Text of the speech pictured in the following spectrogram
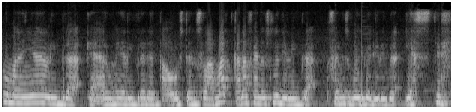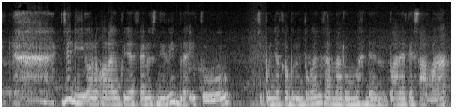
rumahnya Libra ya rumahnya Libra dan Taurus. Dan selamat karena Venus lu di Libra. Venus gue juga di Libra. Yes jadi jadi orang-orang yang punya Venus di Libra itu punya keberuntungan karena rumah dan planetnya sama.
